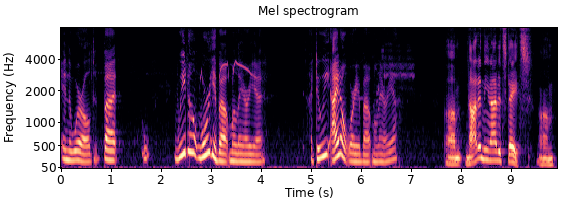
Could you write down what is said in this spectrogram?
in the world, but we don't worry about malaria. Do we? I don't worry about malaria. Um, not in the United States. Um,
